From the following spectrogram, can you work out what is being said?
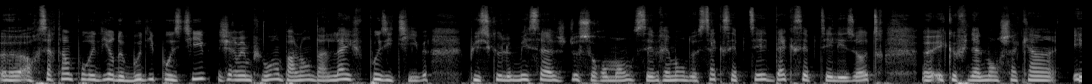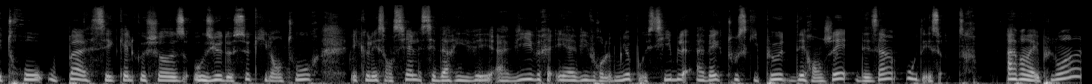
Euh, alors certains pourraient dire de body positive, j'irai même plus loin en parlant d'un life positive, puisque le message de ce roman, c'est vraiment de s'accepter, d'accepter les autres, euh, et que finalement chacun est trop ou pas assez quelque chose aux yeux de ceux qui l'entourent, et que l'essentiel c'est d'arriver à vivre et à vivre le mieux possible avec tout ce qui peut déranger des uns ou des autres. Avant d'aller plus loin,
